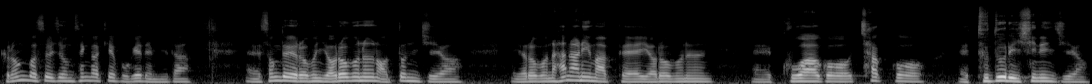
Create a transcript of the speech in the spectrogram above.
그런 것을 좀 생각해 보게 됩니다. 성도 여러분, 여러분은 어떤지요? 여러분 하나님 앞에 여러분은 구하고 찾고 두드리시는지요?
